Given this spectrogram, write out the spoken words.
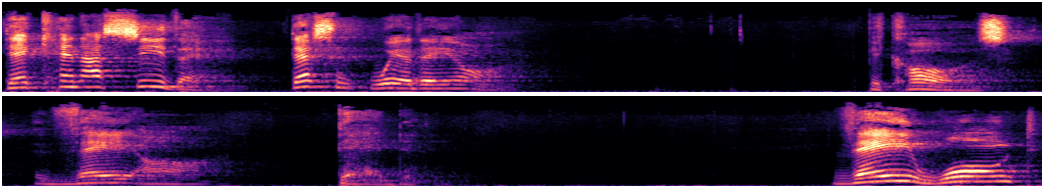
They cannot see that. That's where they are. Because they are dead. They won't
